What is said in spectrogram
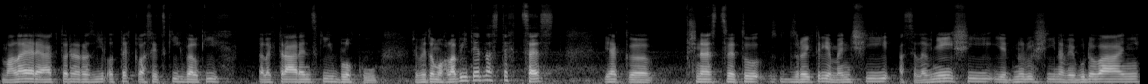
malé reaktory, na rozdíl od těch klasických velkých elektrárenských bloků, že by to mohla být jedna z těch cest, jak uh, přinést světu zdroj, který je menší, asi levnější, jednodušší na vybudování,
